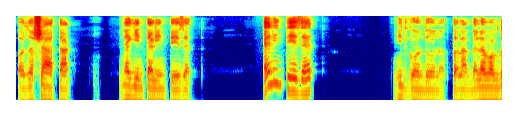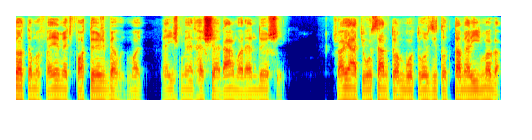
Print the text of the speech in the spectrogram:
az a sátán megint elintézett. Elintézett? Mit gondolnak, talán belevagdaltam a fejem egy fatörsbe, hogy majd ne ismerhessen rám a rendőrség? Saját jó számtomból torzítottam el így magam?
